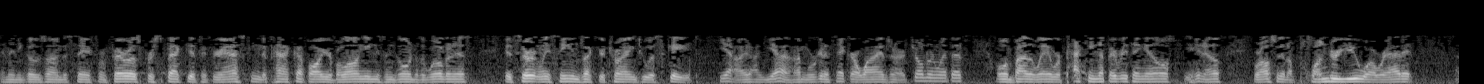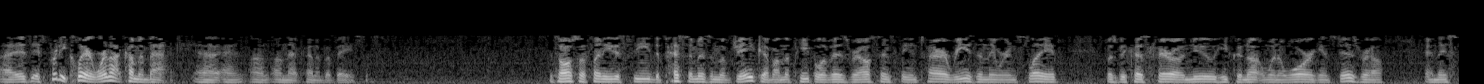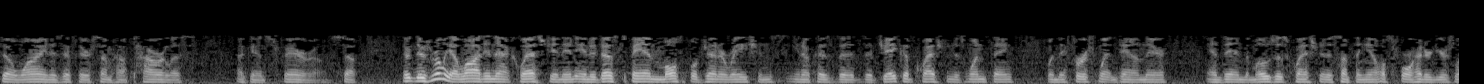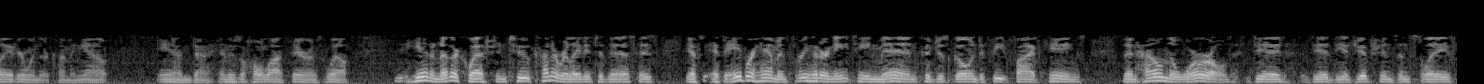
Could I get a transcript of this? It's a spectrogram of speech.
And then he goes on to say, from Pharaoh's perspective, if you're asking to pack up all your belongings and go into the wilderness, it certainly seems like you're trying to escape. Yeah, yeah, we're going to take our wives and our children with us. Oh, and by the way, we're packing up everything else. You know, we're also going to plunder you while we're at it. Uh, it's, it's pretty clear we're not coming back uh, on, on that kind of a basis. It's also funny to see the pessimism of Jacob on the people of Israel, since the entire reason they were enslaved was because Pharaoh knew he could not win a war against Israel and they still whine as if they're somehow powerless against Pharaoh. So there, there's really a lot in that question, and, and it does span multiple generations. You know, because the the Jacob question is one thing when they first went down there, and then the Moses question is something else 400 years later when they're coming out, and uh, and there's a whole lot there as well. He had another question too, kind of related to this: is if if Abraham and 318 men could just go and defeat five kings, then how in the world did did the Egyptians enslave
